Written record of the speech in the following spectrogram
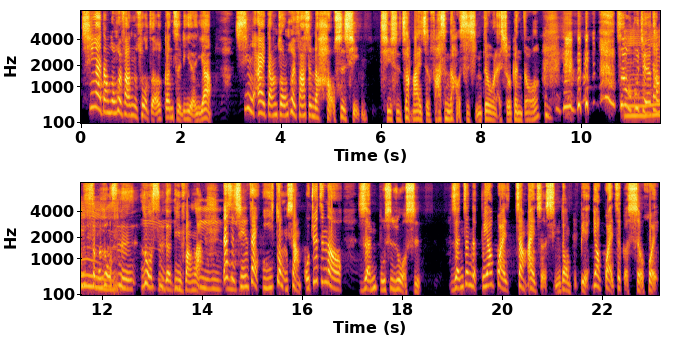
性爱当中会发生的挫折跟直立人一样，性爱当中会发生的好事情。其实障碍者发生的好事情对我来说更多，所以我不觉得他们是什么弱势、弱势的地方啦。但是其实，在移动上，我觉得真的哦，人不是弱势，人真的不要怪障碍者行动不便，要怪这个社会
